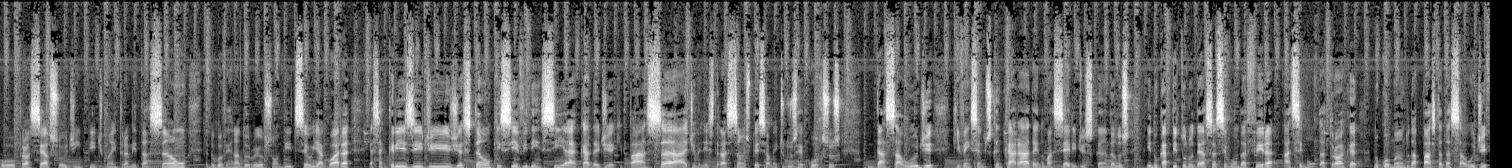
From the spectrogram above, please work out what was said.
o processo de impeachment em tramitação do governador Wilson Witzel e agora essa crise de gestão que se evidencia a cada dia que passa a administração, especialmente dos recursos da saúde, que vem sendo escancarada em uma série de escândalos. E no capítulo dessa segunda-feira, a segunda troca no comando da pasta da saúde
